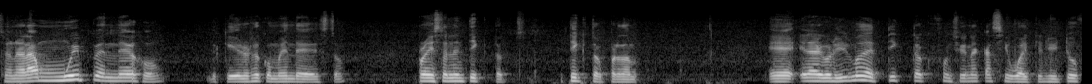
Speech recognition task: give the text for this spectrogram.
Sonará muy pendejo de que yo les recomiende esto. Pero instalen en TikTok. TikTok, perdón. Eh, el algoritmo de TikTok funciona casi igual que YouTube.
